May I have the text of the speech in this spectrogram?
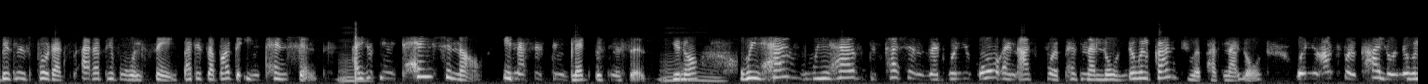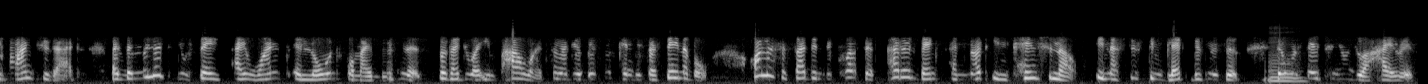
business products, other people will say, but it's about the intention. Mm. Are you intentional in assisting black businesses? Mm. You know, mm. we have we have discussions that when you go and ask for a personal loan, they will grant you a personal loan. When you ask for a car loan, they will grant you that. But the minute you say, I want a loan for my business so that you are empowered, so that your business can be sustainable, all of a sudden, because the current banks are not intentional in assisting black businesses, mm. they will mm. say to you, you are high risk.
